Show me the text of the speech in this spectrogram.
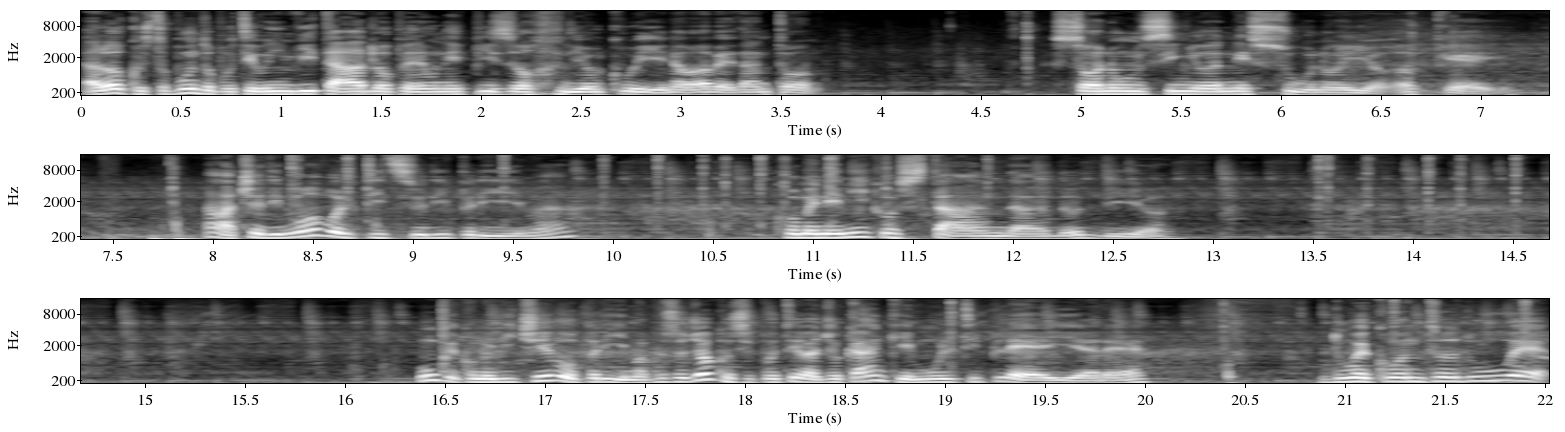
Allora a questo punto potevo invitarlo per un episodio qui, no? Vabbè, tanto sono un signor nessuno io, ok. Ah, c'è di nuovo il tizio di prima. Come nemico standard, oddio. Comunque, come dicevo prima, questo gioco si poteva giocare anche in multiplayer, eh? Due contro due.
